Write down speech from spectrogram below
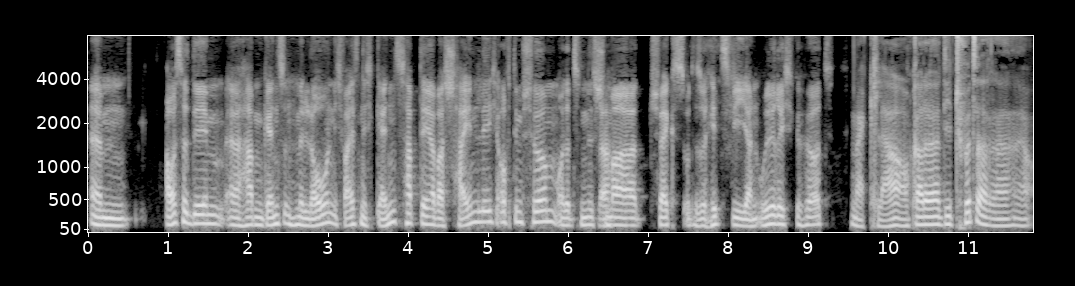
Ähm, Außerdem äh, haben Gens und Malone, ich weiß nicht, Gens habt ihr ja wahrscheinlich auf dem Schirm oder zumindest klar. schon mal Tracks oder so Hits wie Jan Ulrich gehört. Na klar, auch gerade die Twitterer, ja.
